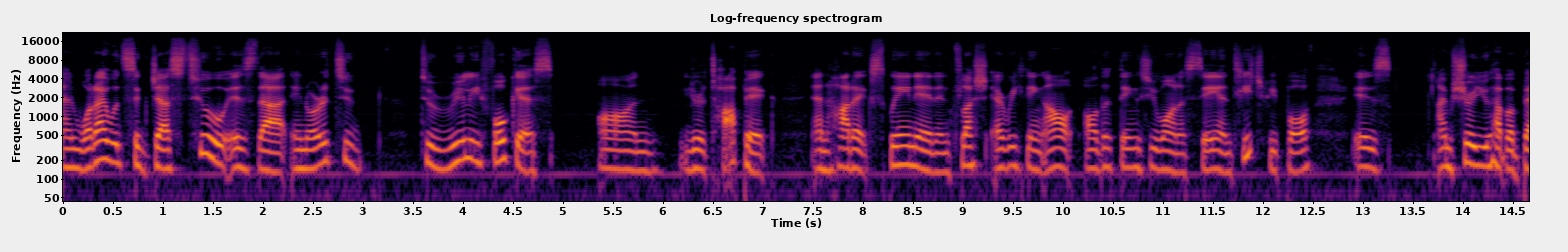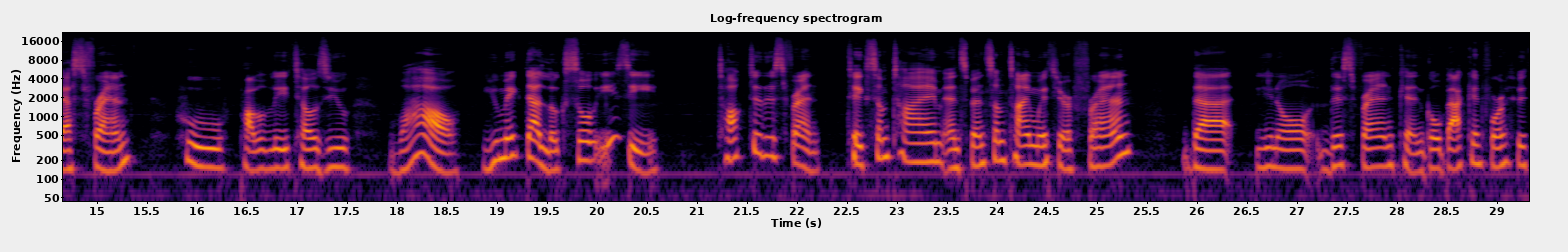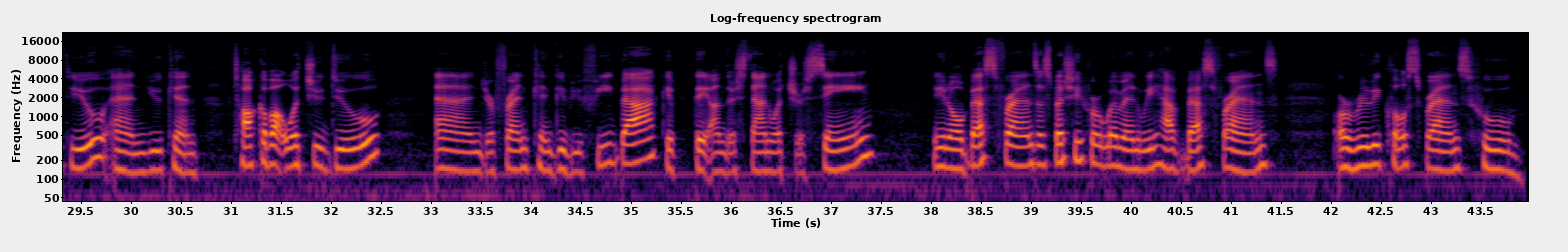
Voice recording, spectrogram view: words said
And what I would suggest too is that in order to to really focus on your topic and how to explain it and flush everything out, all the things you want to say and teach people, is I'm sure you have a best friend who probably tells you, Wow, you make that look so easy. Talk to this friend. Take some time and spend some time with your friend that, you know, this friend can go back and forth with you and you can talk about what you do and your friend can give you feedback if they understand what you're saying. You know, best friends, especially for women, we have best friends or really close friends who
